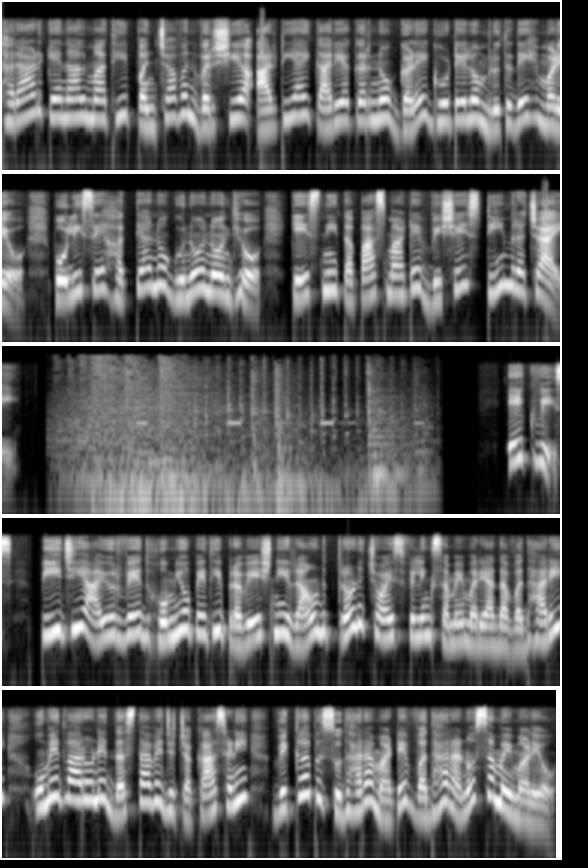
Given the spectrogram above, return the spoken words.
થરાડ કેનાલમાંથી પંચાવન વર્ષીય આરટીઆઈ કાર્યકરનો ગળે ઘોટેલો મૃતદેહ મળ્યો. પોલીસે હત્યાનો ગુનો નોંધ્યો. કેસની તપાસ માટે વિશેષ ટીમ રચાઈ. એકવીસ પીજી આયુર્વેદ હોમિયોપેથી પ્રવેશની રાઉન્ડ ત્રણ ચોઇસ ફિલિંગ સમયમર્યાદા વધારી, ઉમેદવારોને દસ્તાવેજ ચકાસણી, વિકલ્પ સુધારા માટે વધારાનો સમય મળ્યો.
